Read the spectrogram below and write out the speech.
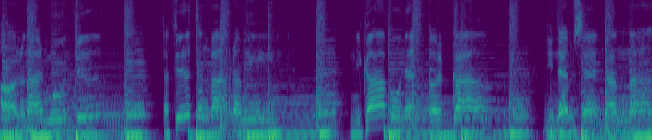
어느 날 문득 따뜻한 바람이 네가 보낸 걸까? 네 냄새가 나.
